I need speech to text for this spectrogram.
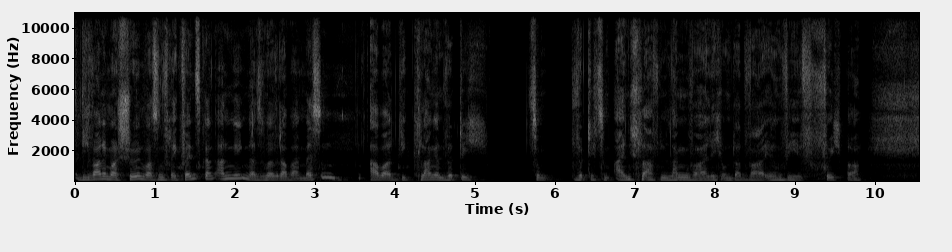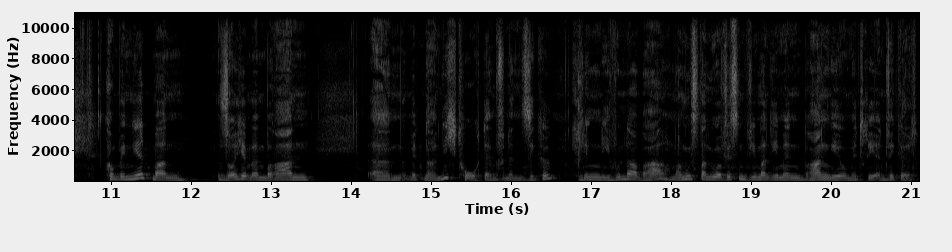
Die waren immer schön, was den Frequenzgang anging, da sind wir wieder beim Messen, aber die klangen wirklich zum wirklich zum Einschlafen langweilig und das war irgendwie furchtbar. Kombiniert man solche Membranen ähm, mit einer nicht hochdämpfenden Sicke, klingen die wunderbar. Man muss dann nur wissen, wie man die Membrangeometrie entwickelt.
